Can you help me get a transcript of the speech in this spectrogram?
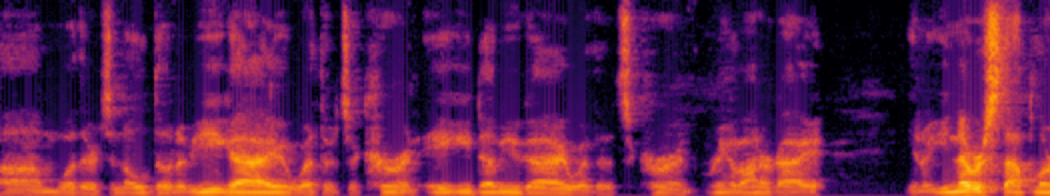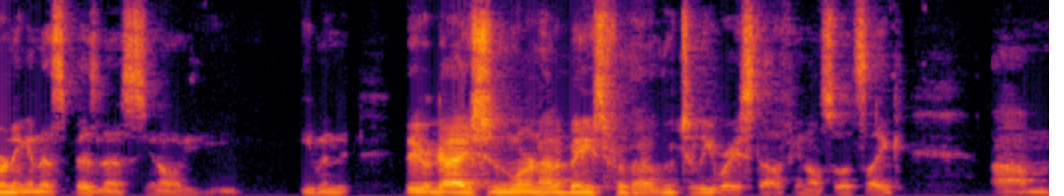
um, whether it's an old WWE guy, or whether it's a current AEW guy, whether it's a current Ring of Honor guy. You know, you never stop learning in this business. You know, even bigger guys should learn how to base for the lucha libre stuff. You know, so it's like um,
